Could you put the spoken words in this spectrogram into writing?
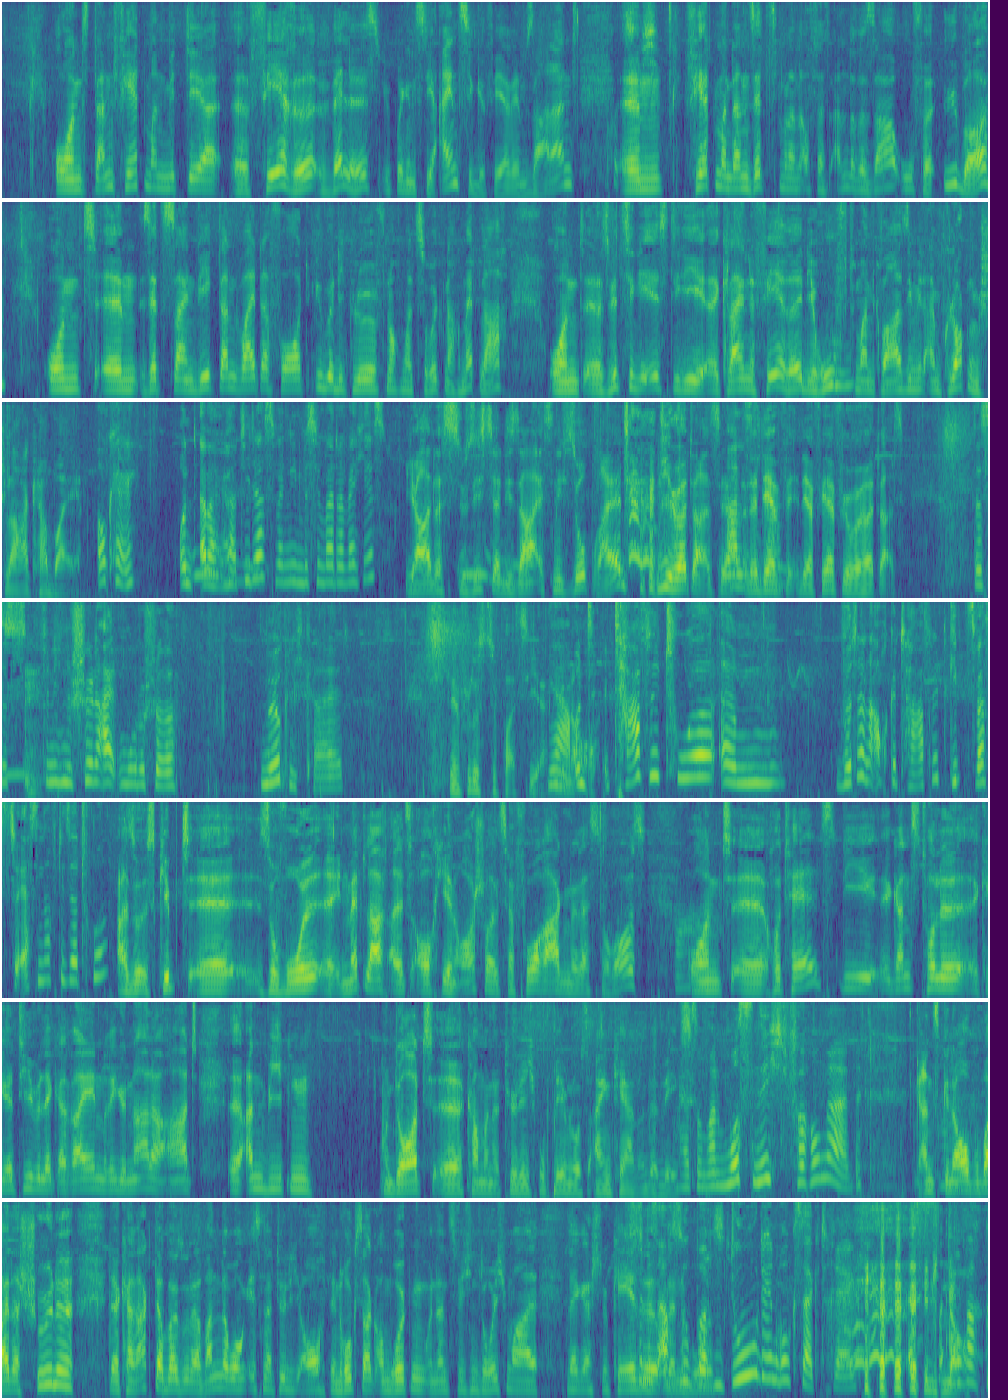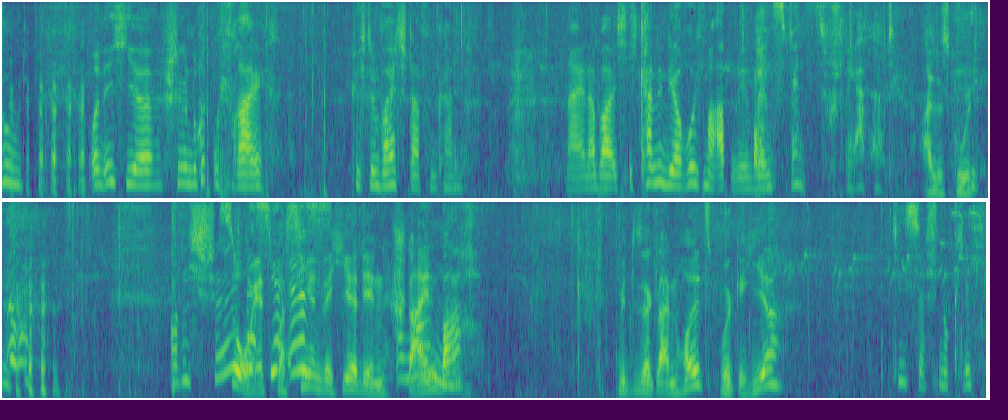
Und dann fährt man mit der äh, Fähre Welles, übrigens die einzige Fähre im Saarland, ähm, fährt man dann, setzt man dann auf das andere Saarufer über und ähm, setzt seinen Weg dann weiter fort über die Klöf nochmal zurück nach Mettlach. Und äh, das Witzige ist, die äh, kleine Fähre, die ruft man quasi mit einem Glockenschlag herbei. Okay. Und aber hört die das, wenn die ein bisschen weiter weg ist? Ja, das, du siehst ja, die Saar ist nicht so breit. Die hört das, ja. Alles der, der Fährführer hört das. Das ist, finde ich, eine schöne altmodische Möglichkeit. Den Fluss zu passieren. Ja, genau. und Tafeltour ähm, wird dann auch getafelt. Gibt es was zu essen auf dieser Tour? Also es gibt äh, sowohl äh, in Mettlach als auch hier in Orscholz hervorragende Restaurants und äh, Hotels, die äh, ganz tolle äh, kreative Leckereien regionaler Art äh, anbieten. Und dort äh, kann man natürlich problemlos einkehren unterwegs. Also man muss nicht verhungern. Ganz genau. Wobei das Schöne, der Charakter bei so einer Wanderung ist natürlich auch den Rucksack am Rücken und dann zwischendurch mal lecker Stück Ich Käse finde es oder auch super, wie Wurst. du den Rucksack trägst. Es ist Genau. einfach gut. Und ich hier schön rückenfrei durch den Wald stapfen kann. Nein, aber ich, ich kann ihn auch ruhig mal abnehmen, wenn es zu schwer wird. Alles gut. Oh, wie schön So, jetzt passieren ist. wir hier den Steinbach mit dieser kleinen Holzbrücke hier. Die ist ja schnucklig.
